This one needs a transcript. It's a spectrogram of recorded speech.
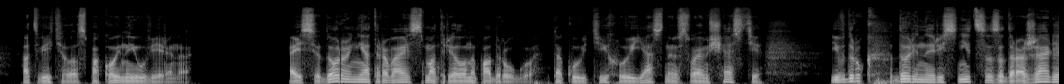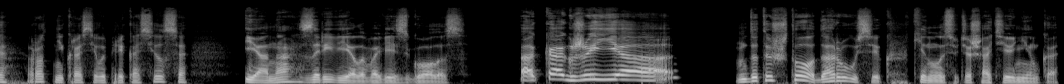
— ответила спокойно и уверенно. Айсидора, не отрываясь, смотрела на подругу, такую тихую и ясную в своем счастье, и вдруг Дорины ресницы задрожали, рот некрасиво перекосился, и она заревела во весь голос. «А как же я?» «Да ты что, Дарусик?» — кинулась утешать ее Нинка.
